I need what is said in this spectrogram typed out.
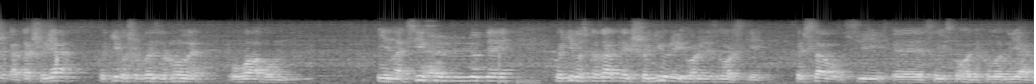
важка. Так що я хотів би, щоб ви звернули увагу і на цих людей. Хотів би сказати, що Юрій Горлізгорський писав свій, е, свої спогади Холодний Яр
